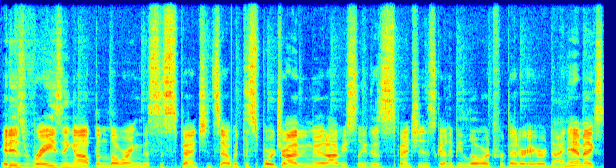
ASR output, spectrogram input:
It is raising up and lowering the suspension. So with the sport driving mode, obviously the suspension is going to be lowered for better aerodynamics.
